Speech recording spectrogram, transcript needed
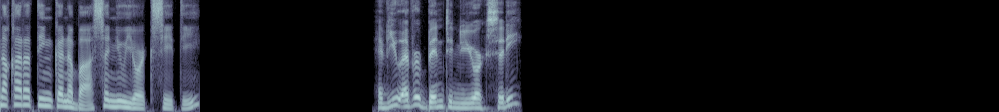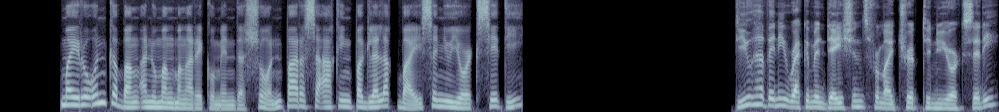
Nakarating ka na ba sa New York City? Have you ever been to New York City? Mayroon ka bang anumang mga rekomendasyon para sa aking paglalakbay sa New York City? Do you have any recommendations for my trip to New York City?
